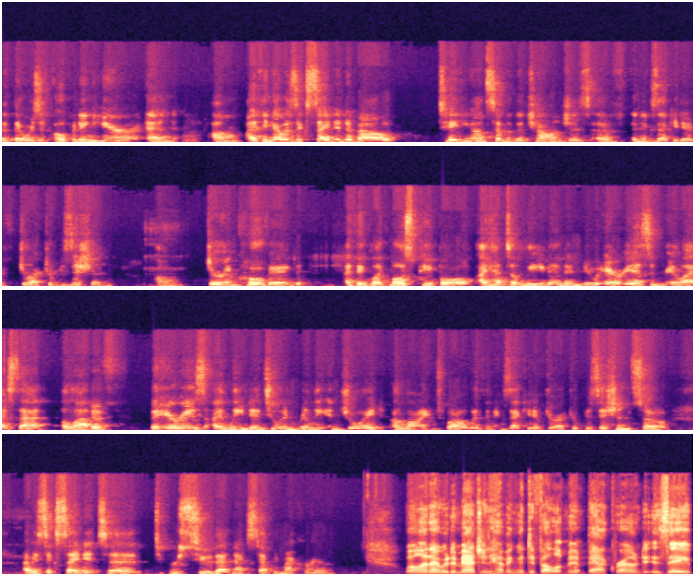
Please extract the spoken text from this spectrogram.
that there was an opening here and um, i think i was excited about taking on some of the challenges of an executive director position um, during covid i think like most people i had to lean in in new areas and realize that a lot of the areas i leaned into and really enjoyed aligned well with an executive director position so i was excited to to pursue that next step in my career well, and I would imagine having a development background is a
